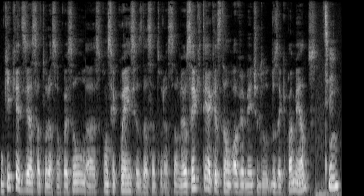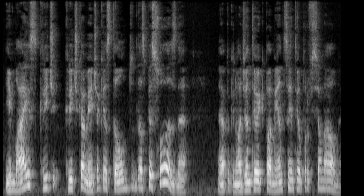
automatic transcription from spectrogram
o que quer dizer a saturação? Quais são as consequências da saturação? Né? Eu sei que tem a questão, obviamente, do, dos equipamentos. Sim. E mais criti criticamente a questão do, das pessoas, né? Né? Porque não adianta ter o equipamento sem ter o profissional. Né?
